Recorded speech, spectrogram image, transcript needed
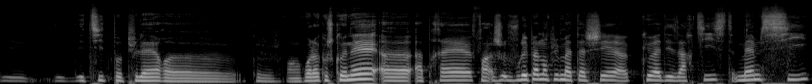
des, des- titres populaires euh, que, je, voilà, que je connais. Après, je voulais pas non plus m'attacher que à des artistes, même si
